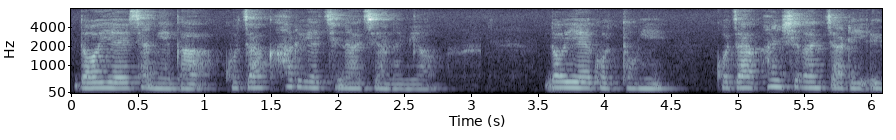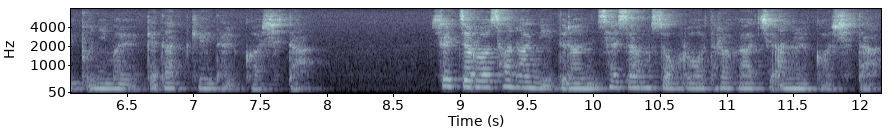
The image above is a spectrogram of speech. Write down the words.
너희의 생애가 고작 하루에 지나지 않으며 너희의 고통이 고작 한 시간짜리 일 뿐임을 깨닫게 될 것이다. 실제로 선한 이들은 세상 속으로 들어가지 않을 것이다.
